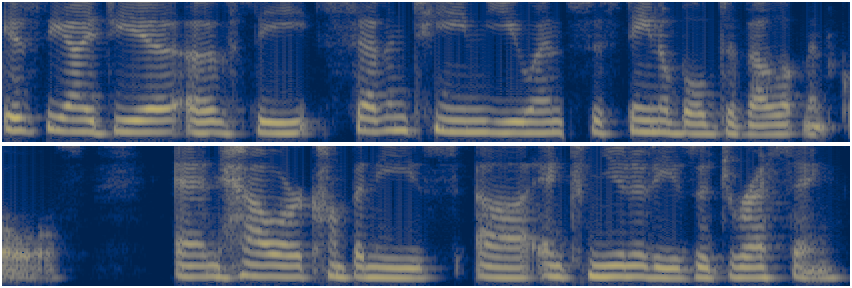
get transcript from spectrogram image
is the idea of the 17 UN sustainable development goals and how our companies uh, and communities addressing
